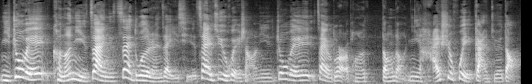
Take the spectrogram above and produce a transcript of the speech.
你周围可能你在你再多的人在一起，在聚会上，你周围再有多少的朋友等等，你还是会感觉到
